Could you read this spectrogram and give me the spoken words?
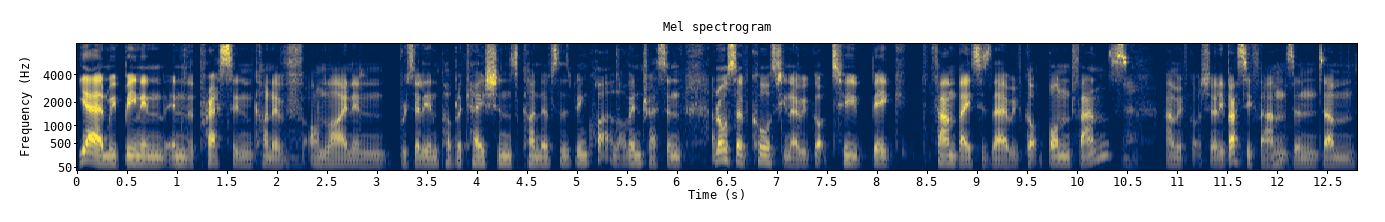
yeah, and we've been in, in the press, in kind of online, in Brazilian publications, kind of. So there's been quite a lot of interest, and and also, of course, you know, we've got two big fan bases there. We've got Bond fans, yeah. and we've got Shirley Bassey fans, mm. and um,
